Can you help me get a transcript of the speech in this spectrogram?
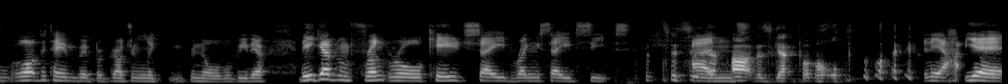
a lot of the time, we begrudgingly, you know, will be there. They give them front row, cage side, ring side seats. to see And- their partners get pummeled. They, ha- yeah,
